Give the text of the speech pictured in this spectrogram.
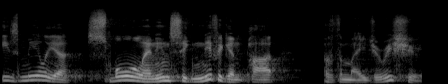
is merely a small and insignificant part of the major issue.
